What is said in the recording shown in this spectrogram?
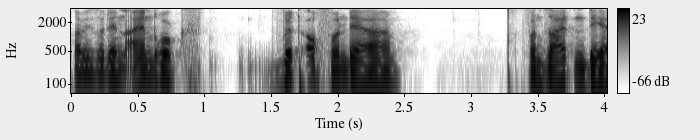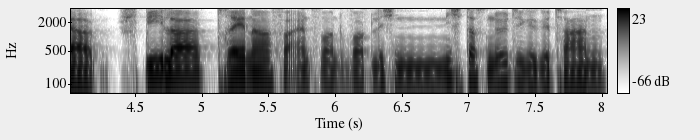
habe ich so den Eindruck, wird auch von der von Seiten der Spieler, Trainer, Vereinsverantwortlichen nicht das Nötige getan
